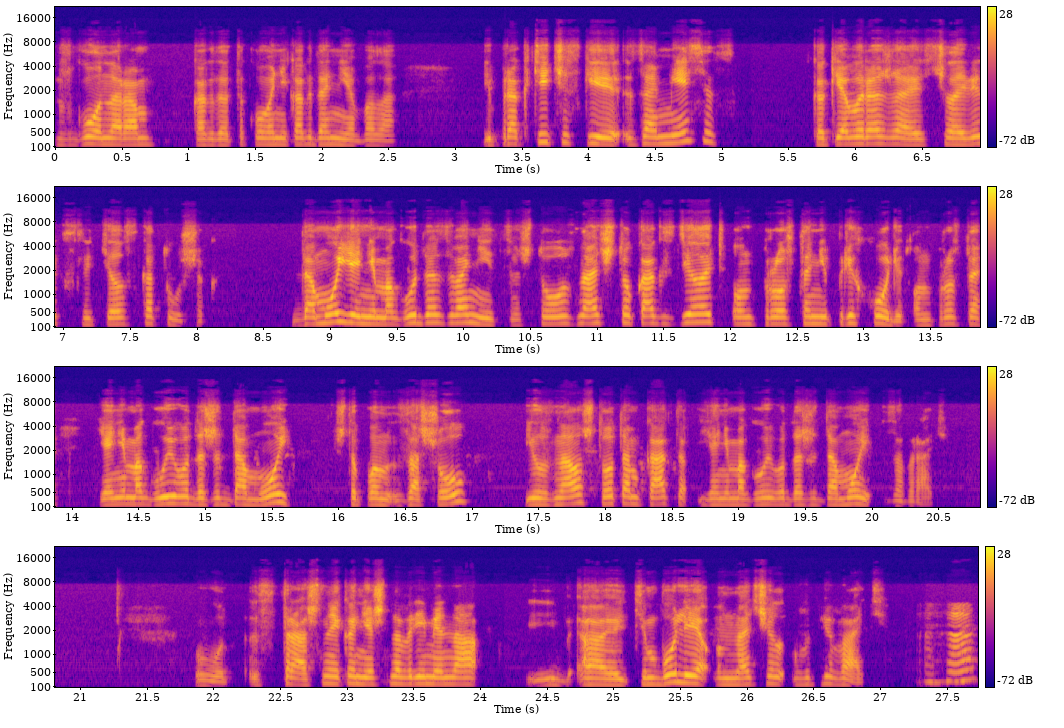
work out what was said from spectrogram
с гонором когда такого никогда не было. И практически за месяц, как я выражаюсь, человек слетел с катушек. Домой я не могу дозвониться. Что узнать, что как сделать, он просто не приходит. Он просто, я не могу его даже домой, чтобы он зашел и узнал, что там как-то. Я не могу его даже домой забрать. Вот. Страшные, конечно, времена. И, а, тем более он начал выпивать. Uh-huh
